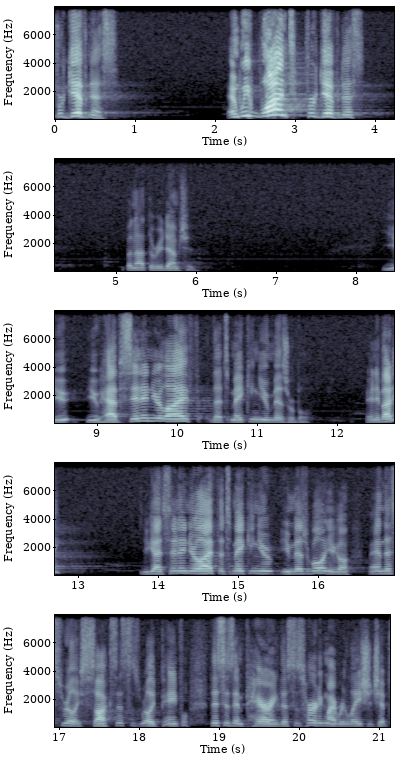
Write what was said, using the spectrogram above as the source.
forgiveness. And we want forgiveness, but not the redemption. You, you have sin in your life that's making you miserable. Anybody? You got sin in your life that's making you, you miserable, and you're going, man, this really sucks. This is really painful. This is impairing. This is hurting my relationships.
